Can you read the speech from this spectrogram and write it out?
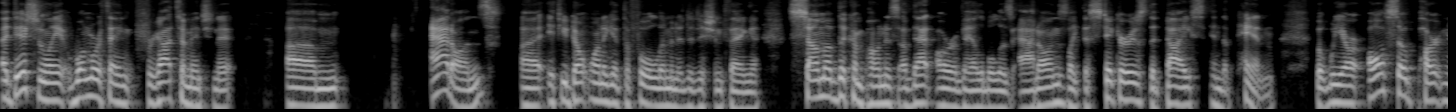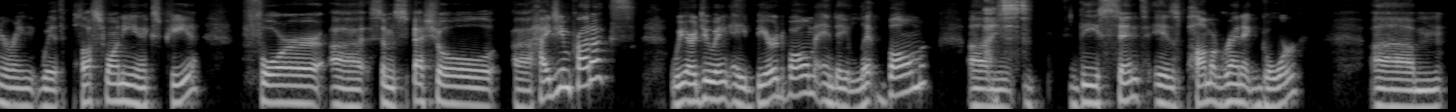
additionally, one more thing, forgot to mention it. Um, add-ons uh, if you don't want to get the full limited edition thing, some of the components of that are available as add ons, like the stickers, the dice, and the pin. But we are also partnering with Plus One EXP for uh, some special uh, hygiene products. We are doing a beard balm and a lip balm. Um, nice. The scent is pomegranate gore. Um,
